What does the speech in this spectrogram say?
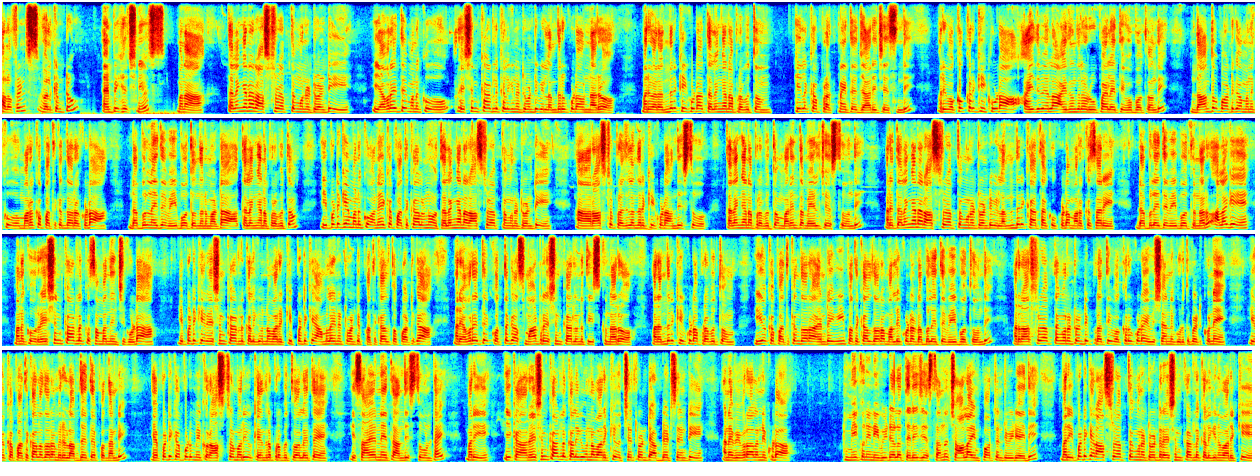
Hello friends welcome to MPH news మన తెలంగాణ రాష్ట్ర వ్యాప్తంగా ఉన్నటువంటి ఎవరైతే మనకు రేషన్ కార్డులు కలిగినటువంటి వీళ్ళందరూ కూడా ఉన్నారో మరి వారందరికీ కూడా తెలంగాణ ప్రభుత్వం కీలక ప్రకటన అయితే జారీ చేసింది. మరి ఒక్కొక్కరికి కూడా ఐదు వేల ఐదు వందల రూపాయలు అయితే ఇవ్వబోతోంది. దాంతోపాటుగా మనకు మరొక పథకం ద్వారా కూడా డబ్బులను అయితే వేయబోతోందనమాట తెలంగాణ ప్రభుత్వం. ఇప్పటికే మనకు అనేక పథకాలను తెలంగాణ రాష్ట్ర వ్యాప్తంగా ఉన్నటువంటి రాష్ట్ర ప్రజలందరికీ కూడా అందిస్తూ తెలంగాణ ప్రభుత్వం మరింత మేలు చేస్తూ ఉంది. మరి తెలంగాణ రాష్ట్ర వ్యాప్తంగా ఉన్నటువంటి వీళ్ళందరి ఖాతాకు కూడా మరొకసారి డబ్బులు అయితే వేయబోతున్నారు. అలాగే మనకు రేషన్ కార్డులకు సంబంధించి కూడా ఇప్పటికే రేషన్ కార్డులు కలిగి ఉన్న వారికి ఇప్పటికే అమలైనటువంటి పథకాలతో పాటుగా మరి ఎవరైతే కొత్తగా స్మార్ట్ రేషన్ కార్డులను తీసుకున్నారో వారందరికీ కూడా ప్రభుత్వం ఈ యొక్క పథకం ద్వారా అంటే ఈ పథకాల ద్వారా మళ్ళీ కూడా డబ్బులు అయితే వేయబోతోంది. మరి రాష్ట్ర వ్యాప్తంగా ఉన్నటువంటి ప్రతి ఒక్కరూ కూడా ఈ విషయాన్ని గుర్తుపెట్టుకుని ఈ యొక్క పథకాల ద్వారా మీరు లబ్ధి అయితే పొందండి. ఎప్పటికప్పుడు మీకు రాష్ట్ర మరియు కేంద్ర ప్రభుత్వాలు అయితే ఈ సాయాన్ని అయితే అందిస్తూ ఉంటాయి. మరి ఇక రేషన్ కార్డులు కలిగి ఉన్న వారికి వచ్చేటువంటి అప్డేట్స్ ఏంటి అనే వివరాలన్నీ కూడా మీకు నేను ఈ వీడియోలో తెలియజేస్తాను. చాలా ఇంపార్టెంట్ వీడియో ఇది. మరి ఇప్పటికే రాష్ట్ర వ్యాప్తంగా ఉన్నటువంటి రేషన్ కార్డులు కలిగిన వారికి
